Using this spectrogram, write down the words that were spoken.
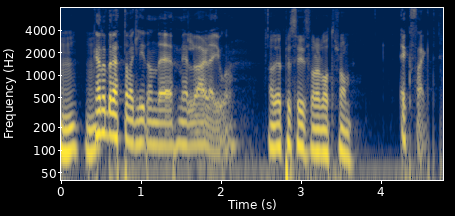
Mm, mm. Kan du berätta vad glidande medelvärde är Johan? Ja, det är precis vad det låter som. Exakt.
